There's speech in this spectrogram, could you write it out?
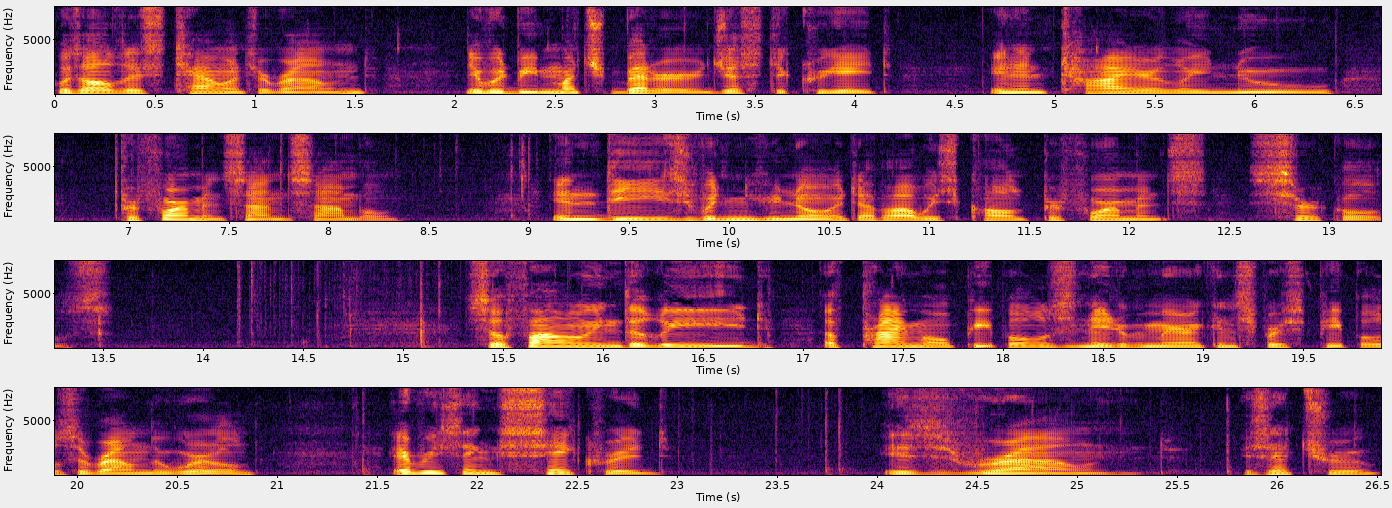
with all this talent around, it would be much better just to create an entirely new performance ensemble. And these, wouldn't you know it, I've always called performance circles. So, following the lead of primal peoples, Native Americans, First Peoples around the world, everything sacred is round. Is that true?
